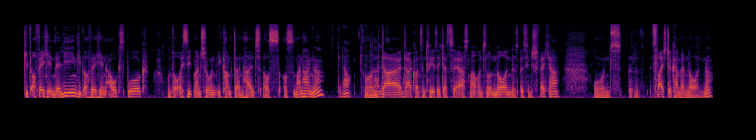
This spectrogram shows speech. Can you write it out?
gibt auch welche in Berlin, gibt auch welche in Augsburg. Und bei euch sieht man schon, ihr kommt dann halt aus, aus Mannheim, ne? Genau. Und da, da konzentriert sich das zuerst mal und so im Norden ist es ein bisschen schwächer. Und äh, zwei Stück haben wir im Norden, ne?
